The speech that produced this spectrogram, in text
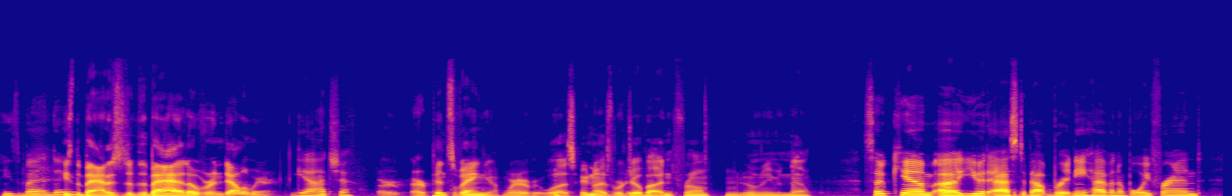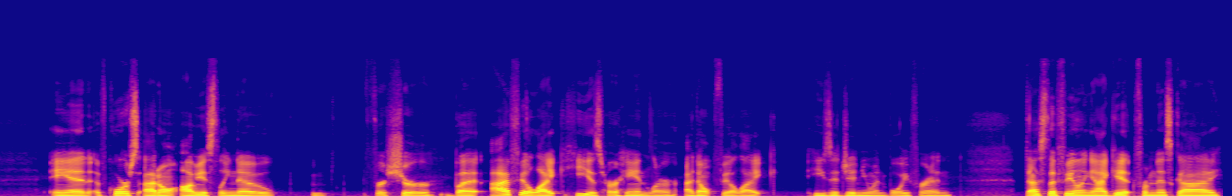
He's a bad dude. He's the baddest of the bad over in Delaware. Gotcha. or or Pennsylvania, wherever it was. Who knows where Joe Biden's from? We don't even know. So Kim, uh, you had asked about Britney having a boyfriend, and of course, I don't obviously know for sure, but I feel like he is her handler. I don't feel like he's a genuine boyfriend. That's the feeling I get from this guy.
